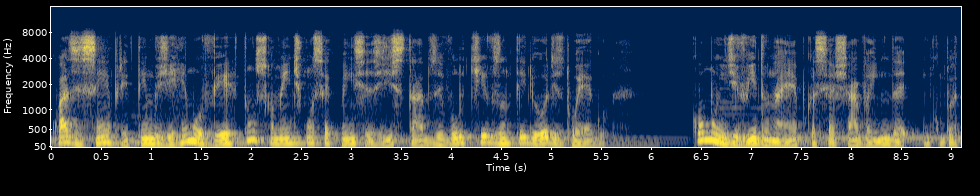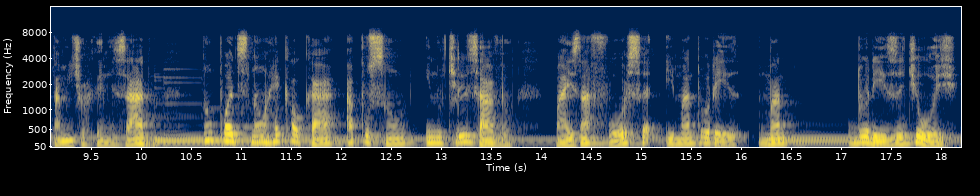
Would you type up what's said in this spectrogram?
quase sempre, temos de remover tão somente consequências de estados evolutivos anteriores do ego, como o indivíduo na época se achava ainda incompletamente organizado, não pode senão recalcar a pulsão inutilizável, mas na força e madureza, madureza de hoje,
